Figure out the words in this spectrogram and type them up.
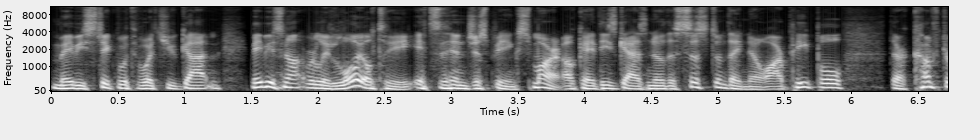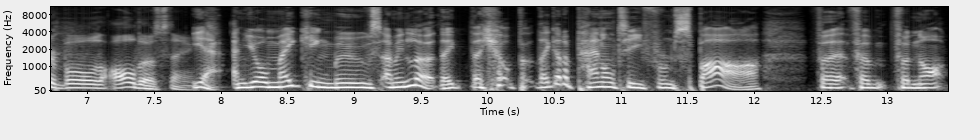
maybe stick with what you got. Maybe it's not really loyalty. It's then just being smart. Okay, these guys know the system. They know our people. They're comfortable. All those things. Yeah, and you're making moves. I mean, look, they they got, they got a penalty from Spa for for for not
